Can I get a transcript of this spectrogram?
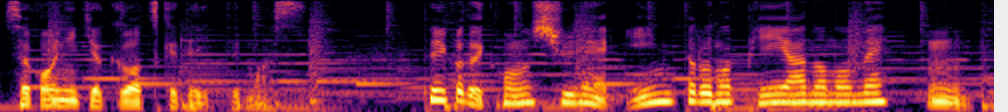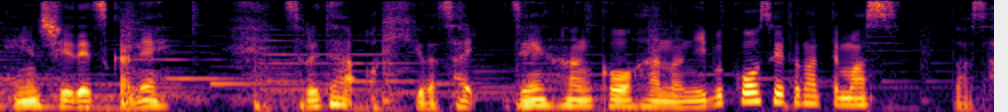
そこに曲をつけていってます。ということで、今週ね、イントロのピアノのね、うん、編集ですかね。それではお聴きください。前半後半の2部構成となってます。どうぞ。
